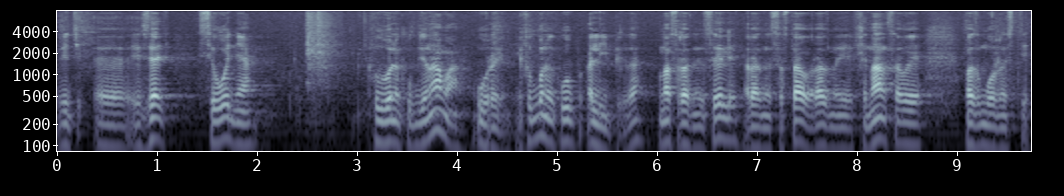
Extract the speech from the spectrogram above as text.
Ведь э, взять сегодня футбольный клуб «Динамо» уровень и футбольный клуб «Олимпик». Да? У нас разные цели, разные составы, разные финансовые возможности.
